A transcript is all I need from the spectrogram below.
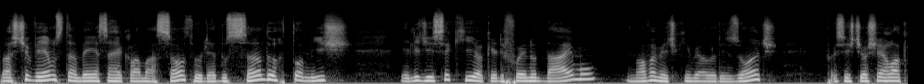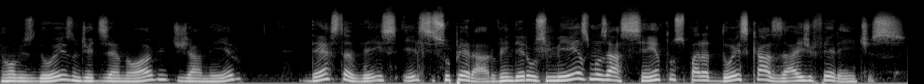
Nós tivemos também essa reclamação, Túlio, é do Sandor Tomichi. Ele disse aqui, ó, que ele foi no Diamond, novamente aqui em Belo Horizonte, foi assistir ao Sherlock Holmes 2 no dia 19 de janeiro. Desta vez, eles se superaram, venderam os mesmos assentos para dois casais diferentes.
